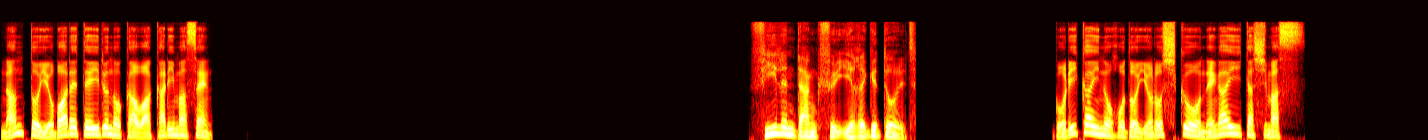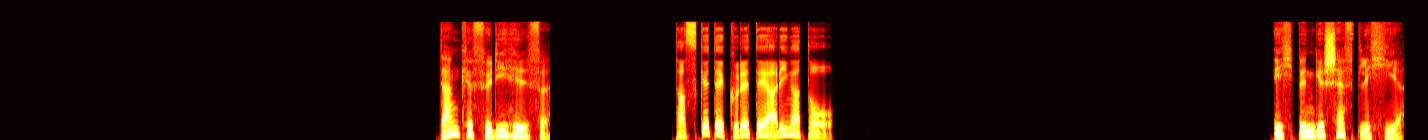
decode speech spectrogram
何と呼ばれているのかわかりません。Vielen Dank für Ihre Geduld. ご理解のほどよろしくお願いいたします。Danke für die Hilfe. 助けてくれてありがと Ich bin geschäftlich hier. う。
